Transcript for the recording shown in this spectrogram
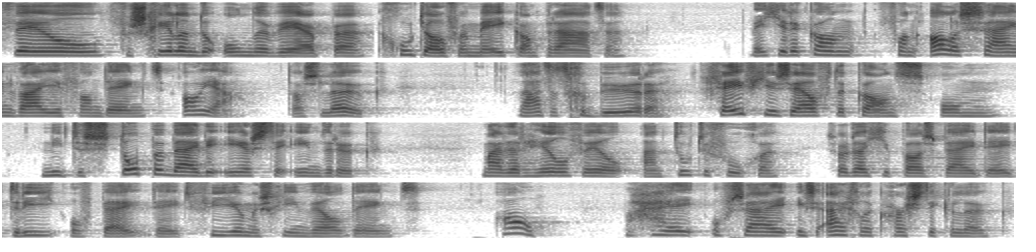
veel verschillende onderwerpen goed over mee kan praten. Weet je, er kan van alles zijn waar je van denkt: oh ja, dat is leuk. Laat het gebeuren. Geef jezelf de kans om niet te stoppen bij de eerste indruk, maar er heel veel aan toe te voegen, zodat je pas bij date 3 of bij date 4 misschien wel denkt: Oh, maar hij of zij is eigenlijk hartstikke leuk.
